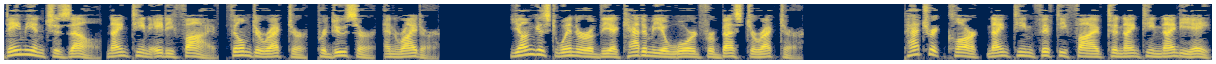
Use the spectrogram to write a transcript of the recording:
Damien Chazelle (1985), film director, producer, and writer. Youngest winner of the Academy Award for Best Director. Patrick Clark (1955–1998),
